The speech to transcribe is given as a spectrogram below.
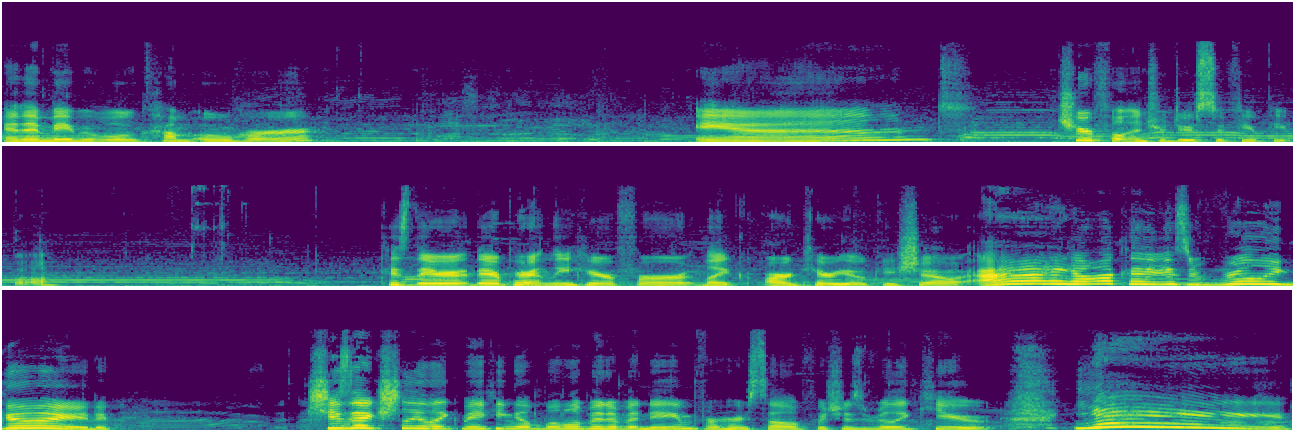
And then maybe we'll come over and Cheerful introduce a few people. Because they're they're apparently here for like our karaoke show. Ah, Ayaka is really good. She's actually like making a little bit of a name for herself, which is really cute. Yay!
